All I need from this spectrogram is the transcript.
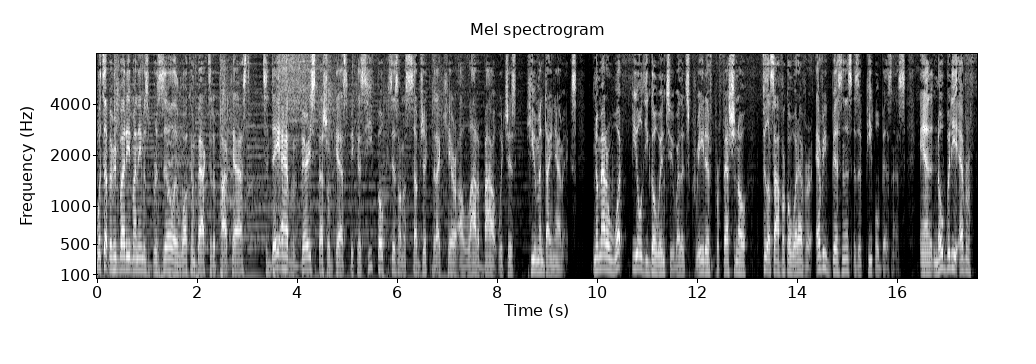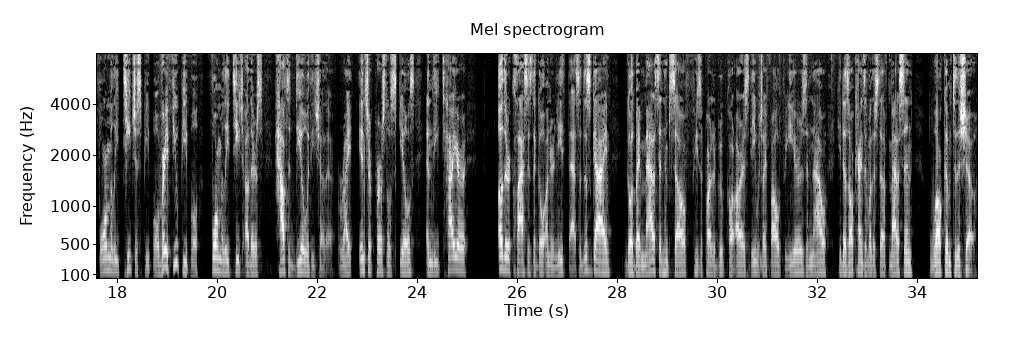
What's up, everybody? My name is Brazil, and welcome back to the podcast. Today, I have a very special guest because he focuses on a subject that I care a lot about, which is human dynamics. No matter what field you go into, whether it's creative, professional, philosophical, whatever, every business is a people business. And nobody ever formally teaches people, very few people formally teach others how to deal with each other, right? Interpersonal skills and the entire other classes that go underneath that. So this guy goes by Madison himself. He's a part of a group called RSD, which I followed for years, and now he does all kinds of other stuff. Madison, welcome to the show.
